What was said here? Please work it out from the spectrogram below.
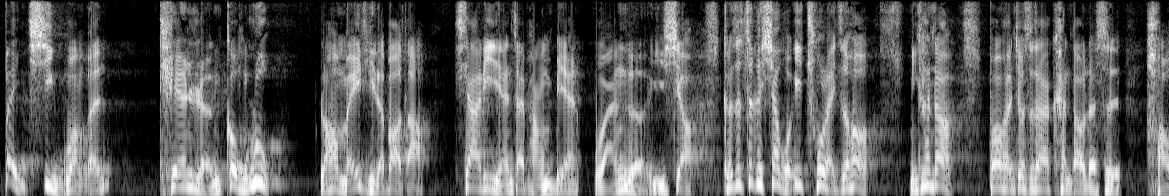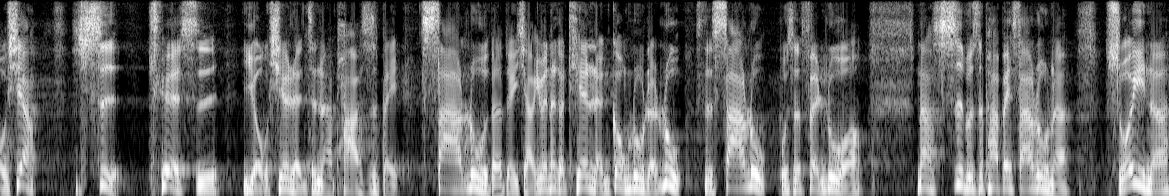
背信忘恩，天人共怒。”然后媒体的报道，夏立言在旁边莞尔一笑。可是这个效果一出来之后，你看到，包含就是大家看到的是，好像。是，确实有些人真的怕是被杀戮的对象，因为那个天人共怒的怒是杀戮，不是愤怒哦。那是不是怕被杀戮呢？所以呢，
